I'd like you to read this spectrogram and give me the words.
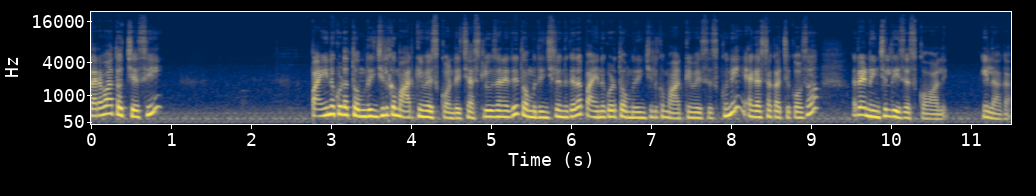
తర్వాత వచ్చేసి పైన కూడా తొమ్మిది ఇంచులకు మార్కింగ్ వేసుకోండి. చెస్ట్ లూజ్ అనేది తొమ్మిది ఇంచులు ఉంది కదా పైన కూడా తొమ్మిది ఇంచులకు మార్కింగ్ వేసేసుకుని ఎగస్ట్రా ఖర్చు కోసం రెండు ఇంచులు తీసేసుకోవాలి ఇలాగా.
